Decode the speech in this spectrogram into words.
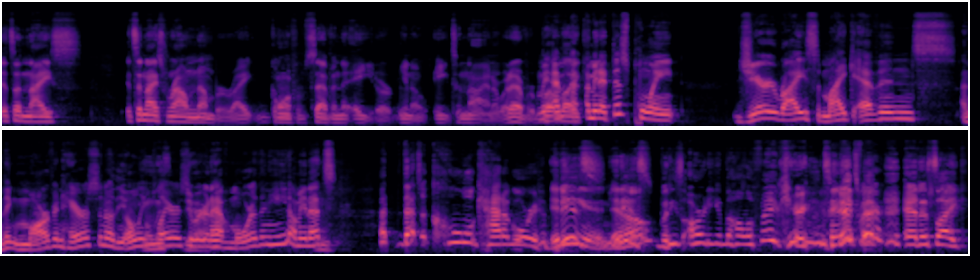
it's a nice it's a nice round number, right? Going from seven to eight, or you know, eight to nine, or whatever. I mean, but like, I mean, at this point, Jerry Rice, Mike Evans, I think Marvin Harrison are the only, Only- players who are going to have more than he. I mean, that's mm. that, that's a cool category to It be is. in. You It know? is. But he's already in the Hall of Fame. That's fair. and it's like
